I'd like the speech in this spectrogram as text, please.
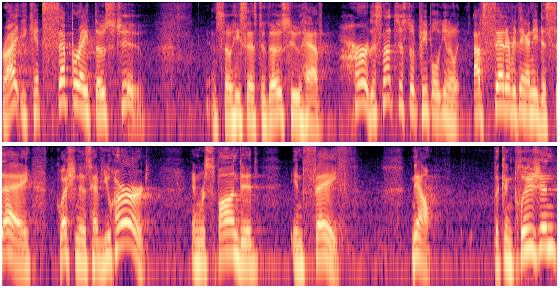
right? You can't separate those two. And so he says to those who have heard, it's not just the people, you know, I've said everything I need to say. The question is, have you heard and responded in faith? Now, the conclusion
